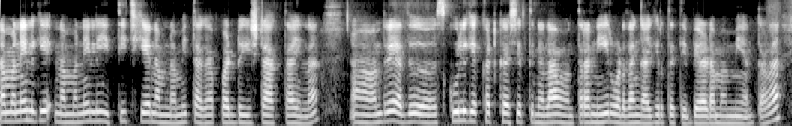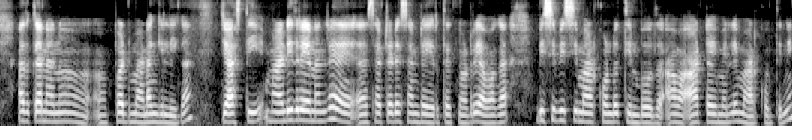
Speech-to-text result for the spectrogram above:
ನಮ್ಮ ಮನೇಲಿಗೆ, ನಮ್ಮ ಮನೇಲಿ ಇತ್ತೀಚೆಗೆ ನಮ್ಮ ನಮಿತಾಗ ಪಡ್ಡು ಇಷ್ಟ ಆಗ್ತಾ ಇಲ್ಲ. ಅಂದರೆ ಅದು ಸ್ಕೂಲಿಗೆ ಕಟ್ ಕಳಿಸಿರ್ತೀನಲ್ಲ, ಒಂಥರ ನೀರು ಹೊಡೆದಂಗೆ ಆಗಿರ್ತೈತಿ ಬೇಡ ಮಮ್ಮಿ ಅಂತಾಳೆ. ಅದಕ್ಕೆ ನಾನು ಪಡ್ಡು ಮಾಡಂಗಿಲ್ಲ ಈಗ. ಜಾಸ್ತಿ ಮಾಡಿದರೆ ಏನಂದರೆ ಸ್ಯಾಟರ್ಡೆ ಸಂಡೇ ಇರ್ತೈತೆ ನೋಡಿರಿ. ಅವಾಗ ಬಿಸಿ ಬಿಸಿ ಮಾಡಿಕೊಂಡು ತಿನ್ಬೋದು. ಅವ ಆ ಟೈಮಲ್ಲಿ ಮಾಡ್ಕೊತೀನಿ.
